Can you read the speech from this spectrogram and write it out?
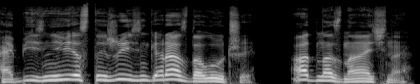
А без невесты жизнь гораздо лучше. Однозначно.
